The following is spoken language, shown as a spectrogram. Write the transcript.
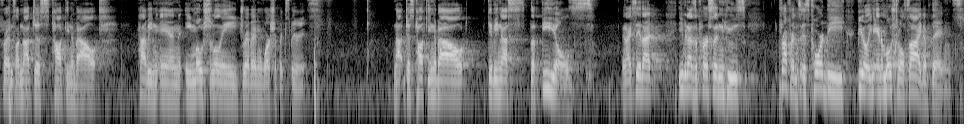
Friends, I'm not just talking about having an emotionally driven worship experience. Not just talking about giving us the feels. And I say that even as a person whose preference is toward the feeling and emotional side of things.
